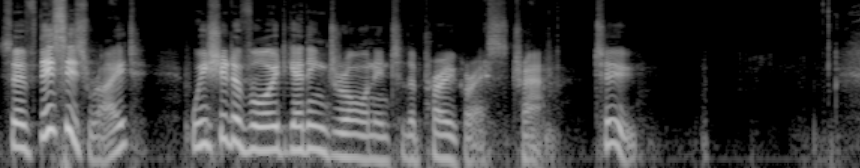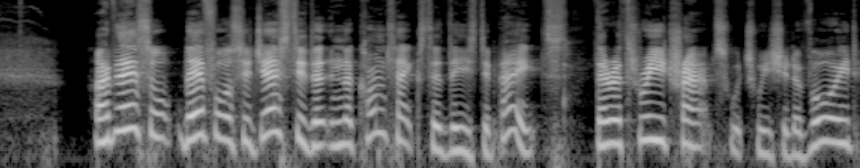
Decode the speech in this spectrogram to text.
So, if this is right, we should avoid getting drawn into the progress trap too. I've therefore suggested that in the context of these debates, there are three traps which we should avoid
